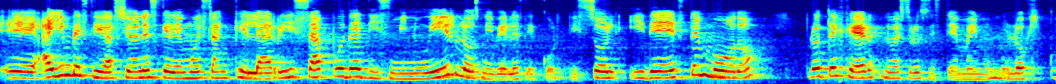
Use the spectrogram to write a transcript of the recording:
eh, hay investigaciones que demuestran que la risa puede disminuir los niveles de cortisol y de este modo proteger nuestro sistema inmunológico.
